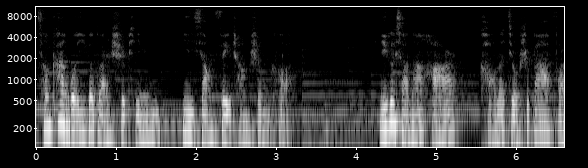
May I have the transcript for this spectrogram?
曾看过一个短视频，印象非常深刻。一个小男孩考了九十八分。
